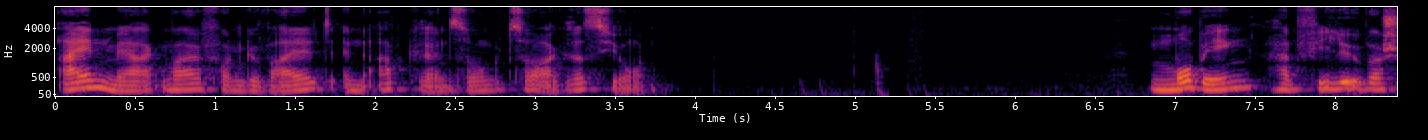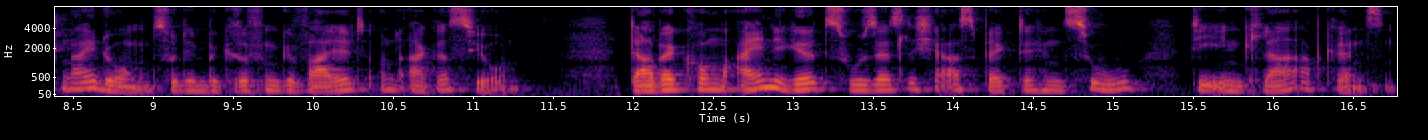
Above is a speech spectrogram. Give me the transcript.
ein Merkmal von Gewalt in Abgrenzung zur Aggression. Mobbing hat viele Überschneidungen zu den Begriffen Gewalt und Aggression. Dabei kommen einige zusätzliche Aspekte hinzu, die ihn klar abgrenzen.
